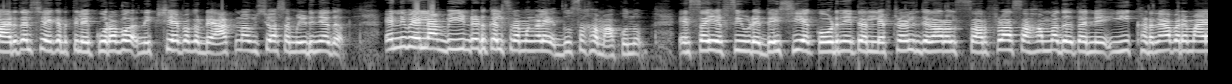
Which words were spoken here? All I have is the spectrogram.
കരുതൽ ശേഖരത്തിലെ കുറവ് നിക്ഷേപകരുടെ ആത്മവിശ്വാസം ഇടിഞ്ഞത് എന്നിവയെല്ലാം വീണ്ടെടുക്കൽ ശ്രമങ്ങളെ ദുസ്സഹമാക്കുന്നു. എസ് ഐ എഫ് സിയുടെ ദേശീയ coordinator lieutenant general Sarfraz Ahmed തന്നെ ഈ ഘടനാപരമായ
